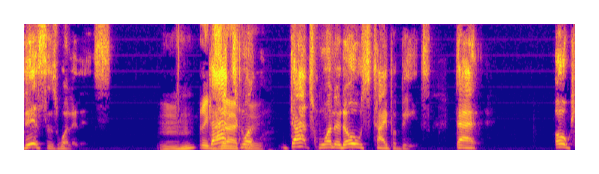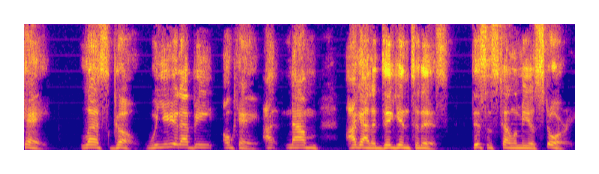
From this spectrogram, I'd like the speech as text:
this is what it is. Mhm. exactly. that's what- That's one of those type of beats that, okay, let's go. When you hear that beat, okay, I now I'm, I got to dig into this. This is telling me a story.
